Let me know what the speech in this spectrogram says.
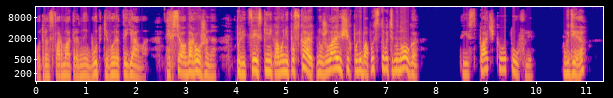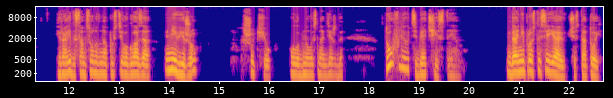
у трансформаторной будки, вырыта яма, и все огорожено. Полицейские никого не пускают, но желающих полюбопытствовать много. — Ты испачкала туфли. — Где? Ираида Самсоновна опустила глаза. — Не вижу. — Шучу, — улыбнулась Надежда. — Туфли у тебя чистые. Да они просто сияют чистотой,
